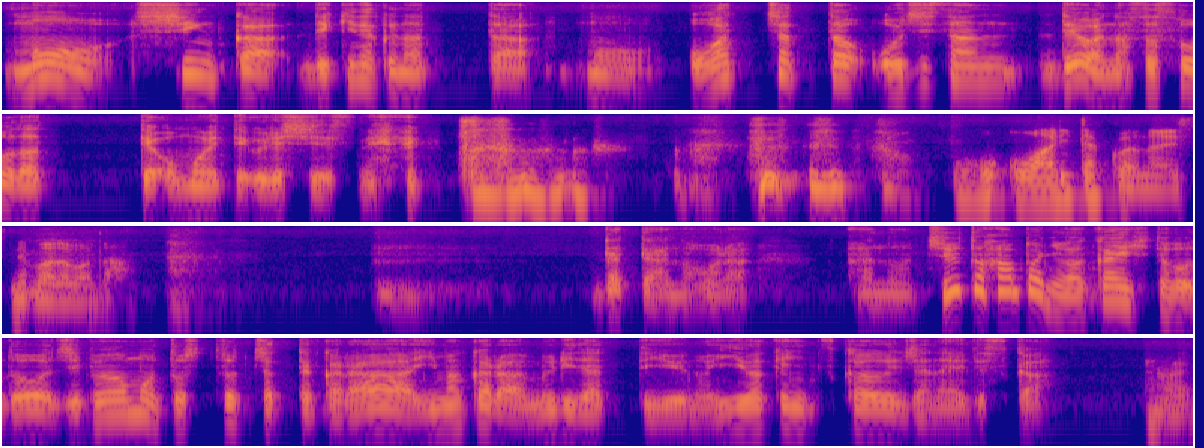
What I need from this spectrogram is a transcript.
もう進化できなくなったもう終わっちゃったおじさんではなさそうだって思えて嬉しいですね。お終わりたくはないですねまだまだ。うんだってあのほらあの中途半端に若い人ほど自分はもう年取っちゃったから今からは無理だっていうのを言い訳に使うじゃないですか。はい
